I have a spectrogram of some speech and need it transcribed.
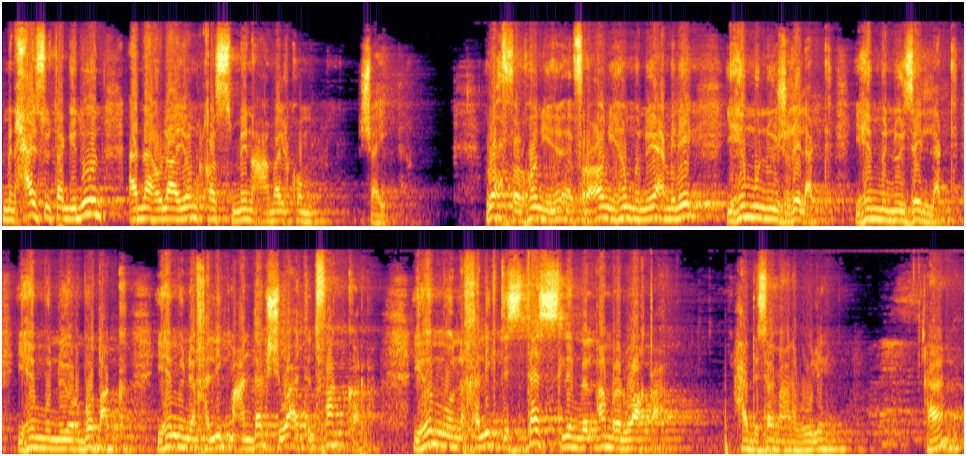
من حيث تجدون أنه لا ينقص من عملكم شيء روح فرعون فرعون يهم إنه يعمل إيه؟ يهم إنه يشغلك، يهم إنه يذلك، يهم إنه يربطك، يهم إنه يخليك ما عندكش وقت تفكر، يهم إنه يخليك تستسلم للأمر الواقع. حد سامع أنا بقول إيه؟ ها؟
